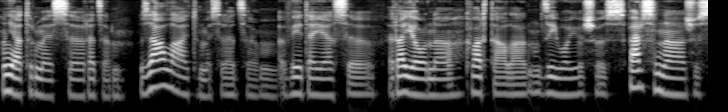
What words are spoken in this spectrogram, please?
Un, jā, tur mēs eh, redzam zālāju, tur mēs redzam vietējās eh, rajonā, kvartālā dzīvojošos personāžus.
